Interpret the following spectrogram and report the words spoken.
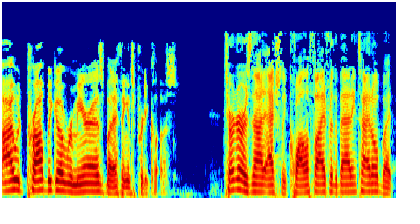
I would probably go Ramirez, but I think it's pretty close. Turner is not actually qualified for the batting title, but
